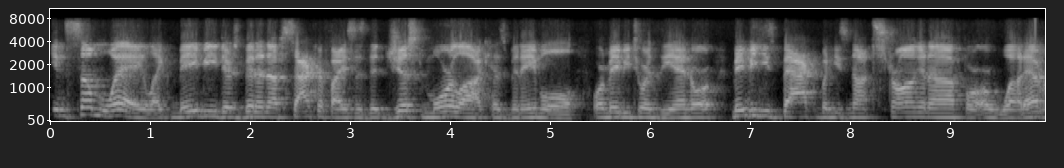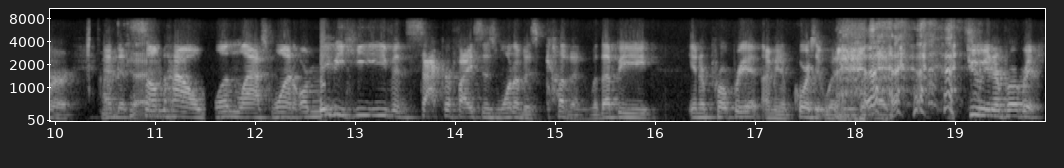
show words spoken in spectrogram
in some way, like maybe there's been enough sacrifices that just Morlock has been able, or maybe towards the end, or maybe he's back but he's not strong enough, or, or whatever, and okay. that somehow one last one, or maybe he even sacrifices one of his coven. Would that be inappropriate? I mean, of course it would be, but like too inappropriate.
